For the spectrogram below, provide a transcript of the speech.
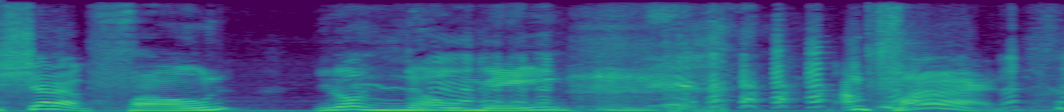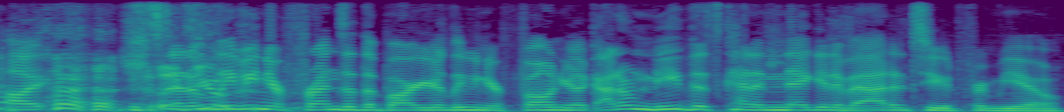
Shut up, phone. You don't know me. I'm fine. Uh, instead of leaving your friends at the bar, you're leaving your phone. You're like, I don't need this kind of negative attitude from you.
